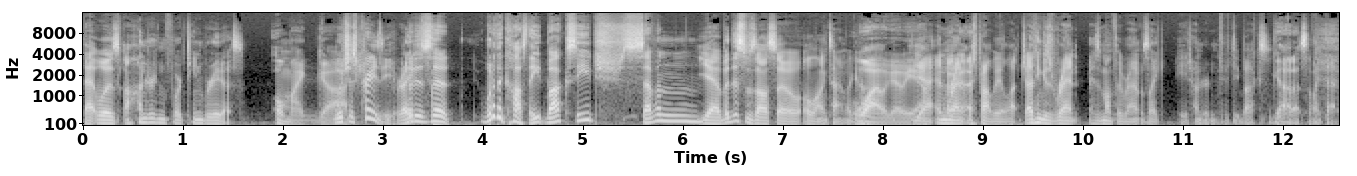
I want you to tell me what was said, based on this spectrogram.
That was 114 burritos, Oh my god. which is crazy, right? What is it? What do they cost? Eight bucks each? Seven? yeah, but this was also a long time ago. A while ago, yeah. Yeah, and rent was probably a lot. I think his rent, his monthly rent was like 850 bucks. Got it. something like that.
